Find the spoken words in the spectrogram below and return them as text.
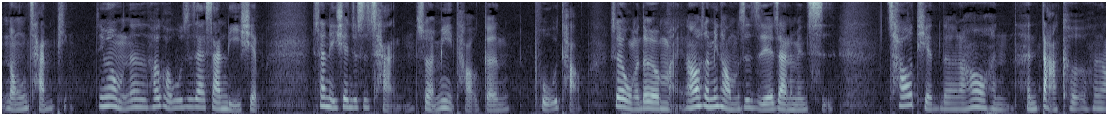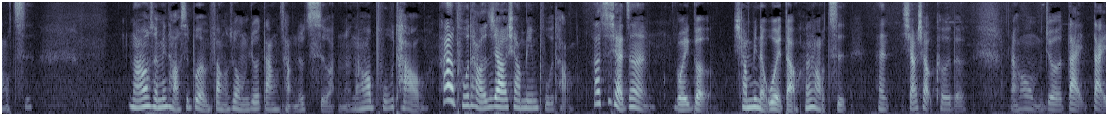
农产品，因为我们那河口湖是在山梨县，山梨县就是产水蜜桃跟葡萄，所以我们都有买。然后水蜜桃我们是直接在那边吃。超甜的，然后很很大颗，很好吃。然后水蜜桃是不能放，所以我们就当场就吃完了。然后葡萄，它的葡萄是叫香槟葡萄，它吃起来真的有一个香槟的味道，很好吃，很小小颗的。然后我们就带带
